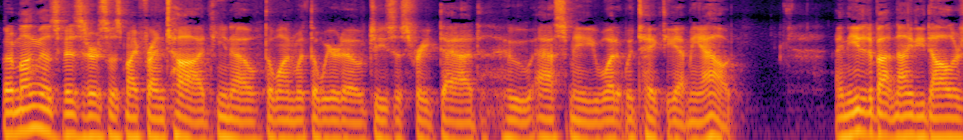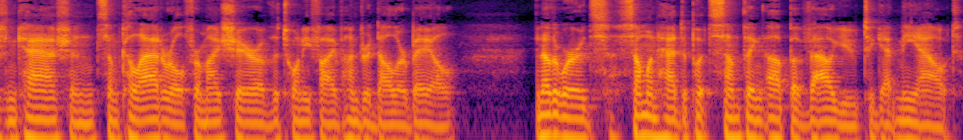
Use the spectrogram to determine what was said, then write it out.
But among those visitors was my friend Todd, you know, the one with the weirdo Jesus freak dad, who asked me what it would take to get me out. I needed about $90 in cash and some collateral for my share of the $2,500 bail. In other words, someone had to put something up of value to get me out.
